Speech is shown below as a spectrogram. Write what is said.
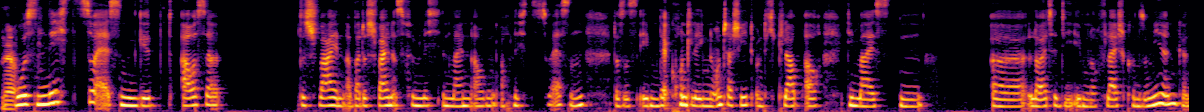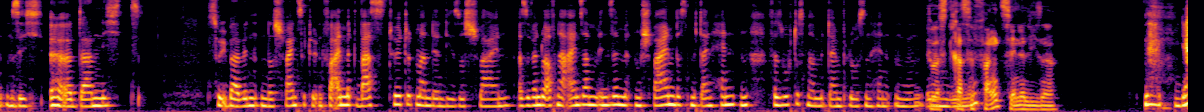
ja. wo es nichts zu essen gibt, außer das Schwein, aber das Schwein ist für mich in meinen Augen auch nichts zu essen. Das ist eben der grundlegende Unterschied und ich glaube auch, die meisten äh, Leute, die eben noch Fleisch konsumieren, könnten sich äh, da nicht zu überwinden, das Schwein zu töten. Vor allem mit was tötet man denn dieses Schwein? Also wenn du auf einer einsamen Insel mit einem Schwein bist, mit deinen Händen, versuch das mal mit deinen bloßen Händen. Du hast krasse ne? Fangzähne, Lisa. ja,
